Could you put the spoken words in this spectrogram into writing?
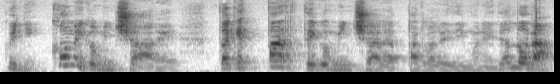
Quindi, come cominciare? Da che parte cominciare a parlare di monete? Allora,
